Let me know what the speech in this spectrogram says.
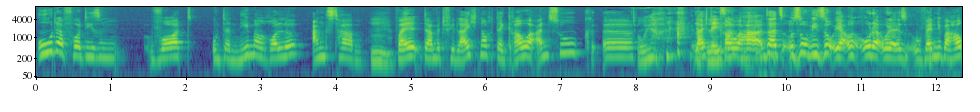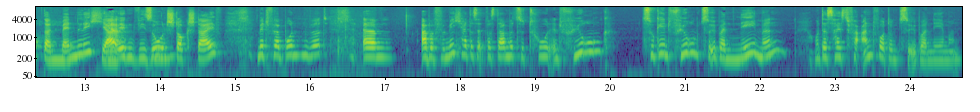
oder vor diesem Wort Unternehmerrolle Angst haben, mhm. weil damit vielleicht noch der graue Anzug, äh, oh ja. leicht der graue Haaransatz, sowieso, ja, oder, oder wenn überhaupt dann männlich, ja, ja. irgendwie so mhm. und stocksteif mit verbunden wird. Ähm, aber für mich hat das etwas damit zu tun, in Führung zu gehen, Führung zu übernehmen, und das heißt, Verantwortung zu übernehmen.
